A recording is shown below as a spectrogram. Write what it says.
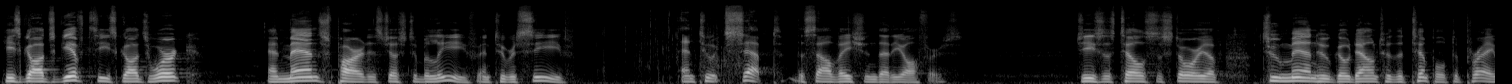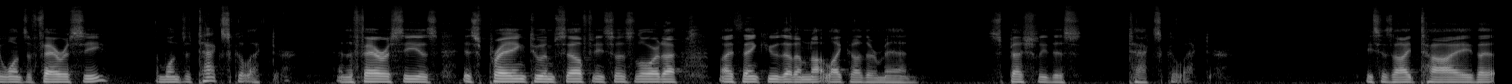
He's God's gift, He's God's work, and man's part is just to believe and to receive and to accept the salvation that He offers. Jesus tells the story of two men who go down to the temple to pray. One's a Pharisee and one's a tax collector. And the Pharisee is, is praying to himself and he says, Lord, I, I thank you that I'm not like other men, especially this tax collector. He says, I tithe, I,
